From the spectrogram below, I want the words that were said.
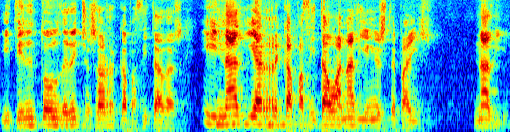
y tienen todo el derecho a ser recapacitadas. Y nadie ha recapacitado a nadie en este país, nadie.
